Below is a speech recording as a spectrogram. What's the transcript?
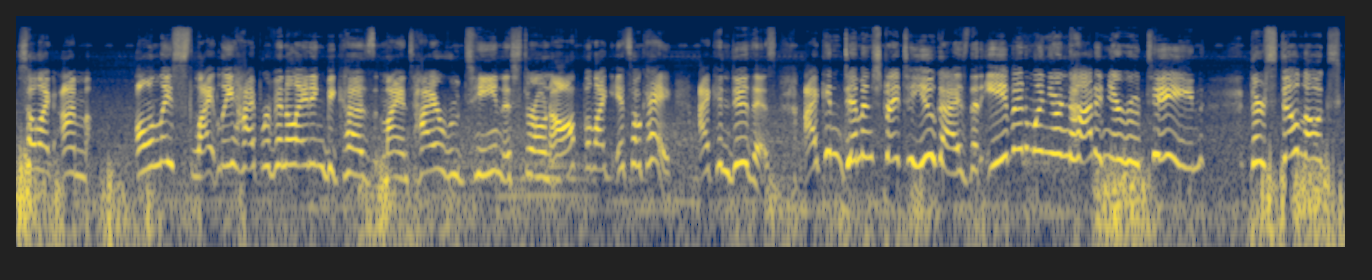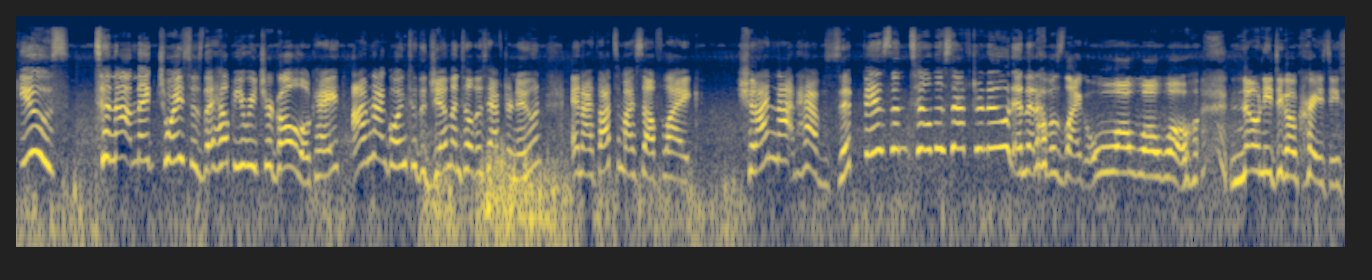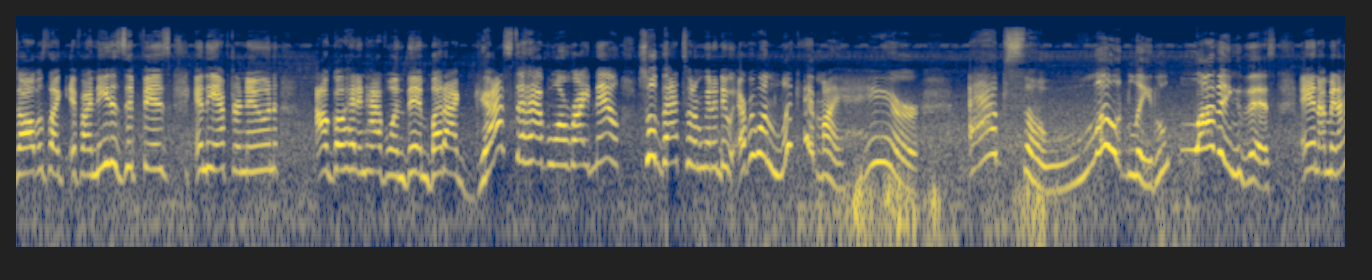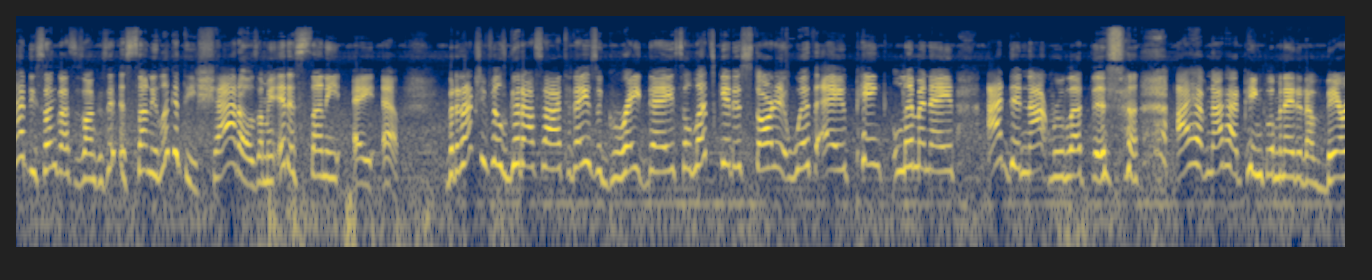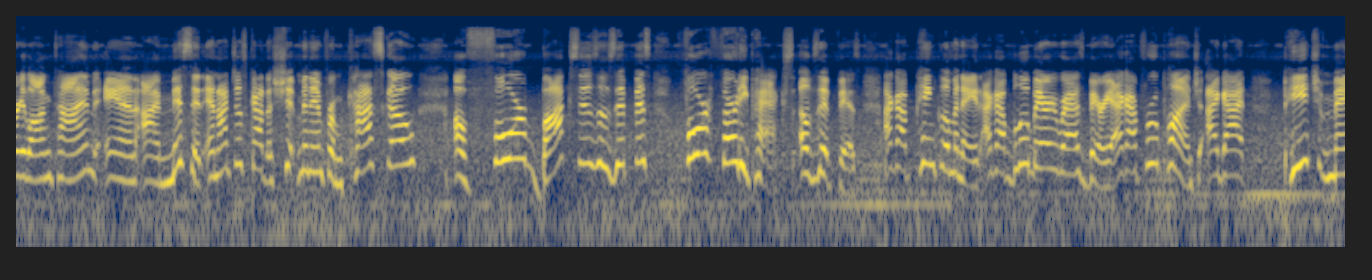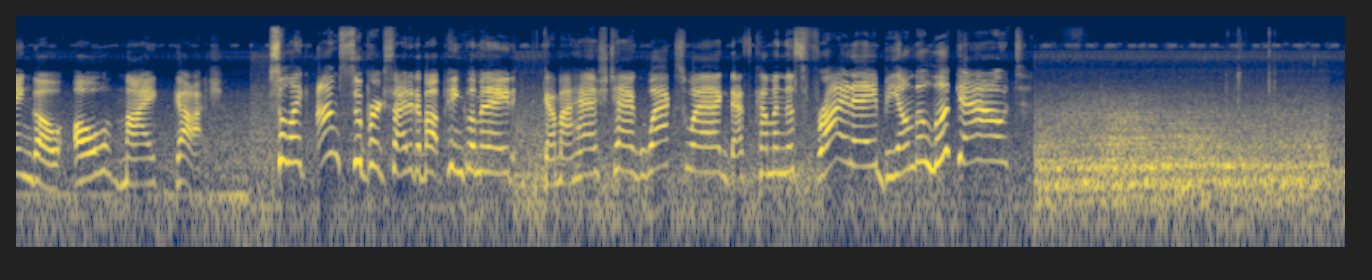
so like I'm only slightly hyperventilating because my entire routine is thrown off, but like, it's okay. I can do this. I can demonstrate to you guys that even when you're not in your routine, there's still no excuse to not make choices that help you reach your goal, okay? I'm not going to the gym until this afternoon, and I thought to myself, like, should I not have ZipFizz until this afternoon? And then I was like, whoa, whoa, whoa, no need to go crazy. So I was like, if I need a ZipFizz in the afternoon, I'll go ahead and have one then, but I got to have one right now. So that's what I'm gonna do. Everyone look at my hair. Absolutely loving this. And I mean, I have these sunglasses on because it is sunny. Look at these shadows. I mean, it is sunny AF but it actually feels good outside. Today is a great day, so let's get it started with a pink lemonade. I did not roulette this. I have not had pink lemonade in a very long time, and I miss it. And I just got a shipment in from Costco of four boxes of Zip Fizz, four 30 packs of Zip Fizz. I got pink lemonade, I got blueberry raspberry, I got fruit punch, I got peach mango. Oh my gosh. So like, I'm super excited about Pink Lemonade. Got my hashtag wax swag. That's coming this Friday. Be on the lookout.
